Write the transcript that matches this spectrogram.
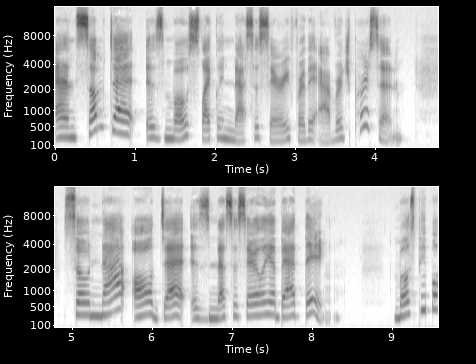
And some debt is most likely necessary for the average person. So, not all debt is necessarily a bad thing. Most people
